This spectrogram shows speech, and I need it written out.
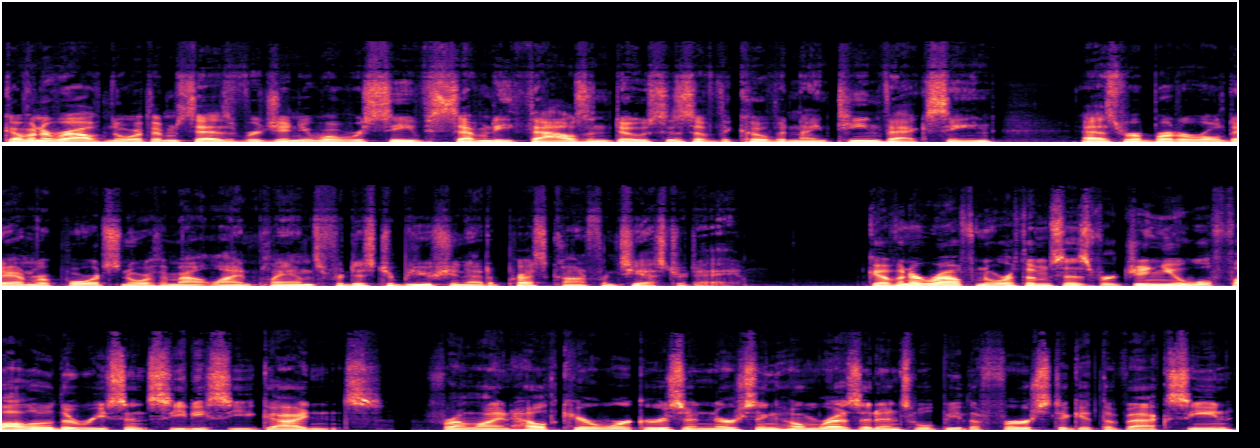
Governor Ralph Northam says Virginia will receive 70,000 doses of the COVID 19 vaccine. As Roberto Roldan reports, Northam outlined plans for distribution at a press conference yesterday. Governor Ralph Northam says Virginia will follow the recent CDC guidance. Frontline healthcare workers and nursing home residents will be the first to get the vaccine,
